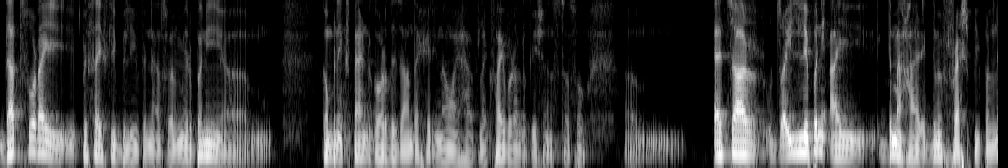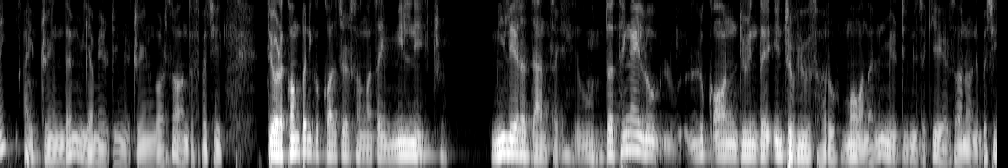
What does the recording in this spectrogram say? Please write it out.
That's what I precisely believe in as well मेरो पनि कम्पनी एक्सप्यान्ड गर्दै जाँदाखेरि नाउ आई हेभ लाइक फाइभवटा लोकेसन्स छ सो एचआर जहिले पनि आई एकदमै हायर एकदमै फ्रेस पिपल नै आई ट्रेन देम या मेरो टिमले ट्रेन गर्छ। अनि त्यसपछि त्यो एउटा कम्पनीको कल्चरसँग चाहिँ मिल्ने मिलेर जान्छ कि। The thing I look look on during the इन्टरभ्युजहरू म भन्दा पनि मेरो टिमले चाहिँ के हेर्छ भनेपछि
